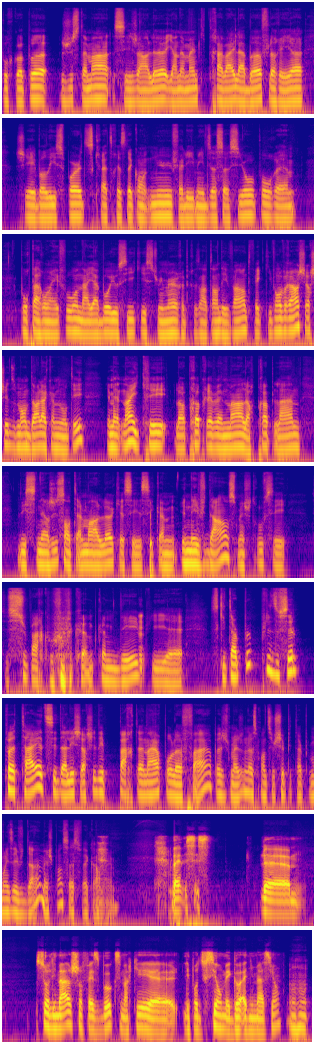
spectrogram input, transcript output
pourquoi pas, justement, ces gens-là, il y en a même qui travaillent là-bas. Florea, chez Able Esports, créatrice de contenu, fait les médias sociaux pour, euh, pour Paro Info, Naya Boy aussi, qui est streamer, représentant des ventes. Fait qu'ils vont vraiment chercher du monde dans la communauté. Et maintenant, ils créent leur propre événement, leur propre LAN. Les synergies sont tellement là que c'est comme une évidence, mais je trouve que c'est super cool comme, comme idée. Mm. Puis euh, ce qui est un peu plus difficile, peut-être, c'est d'aller chercher des partenaires pour le faire, parce que j'imagine le sponsorship est un peu moins évident, mais je pense que ça se fait quand même. Ben, le sur l'image sur Facebook, c'est marqué euh, les productions méga animation. Mm-hmm.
